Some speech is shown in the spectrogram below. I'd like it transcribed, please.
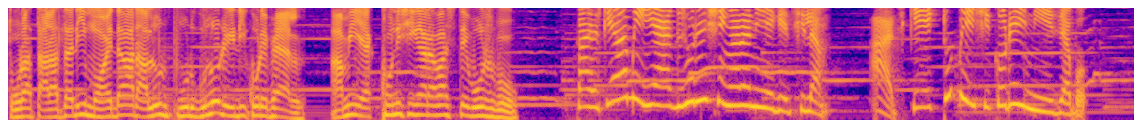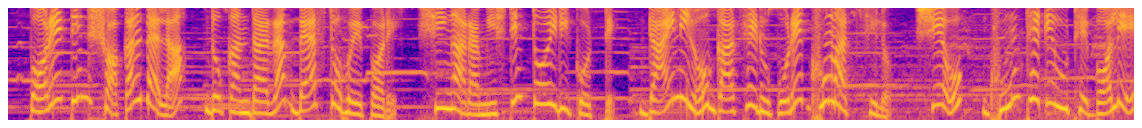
তোরা তাড়াতাড়ি ময়দা আর আলুর পুরগুলো রেডি করে ফেল। আমি এক্ষুনি সিঙ্গারা ভাজতে বসবো। কালকে আমি এক ঝুড়ি সিঙ্গারা নিয়ে গেছিলাম। আজকে একটু বেশি করেই নিয়ে যাব। পরের দিন সকালবেলা দোকানদাররা ব্যস্ত হয়ে পড়ে সিঙ্গারা মিষ্টি তৈরি করতে। ডাইনিও গাছের উপরে ঘুমাচ্ছিল। সেও ঘুম থেকে উঠে বলে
